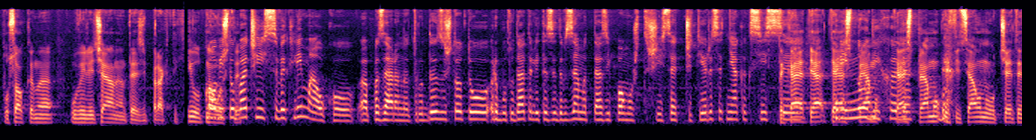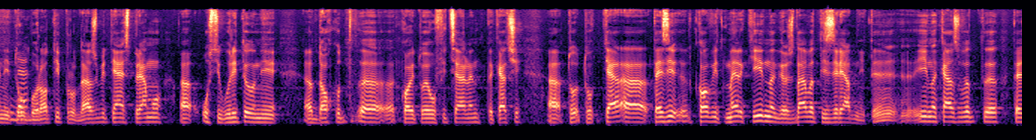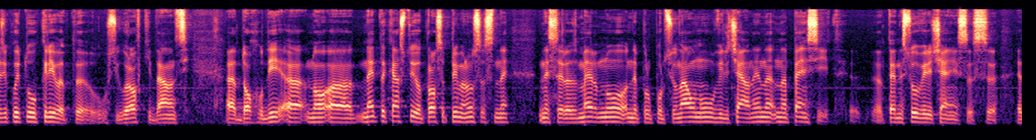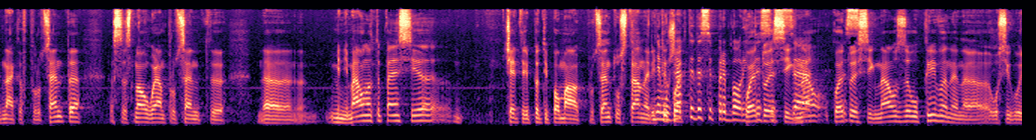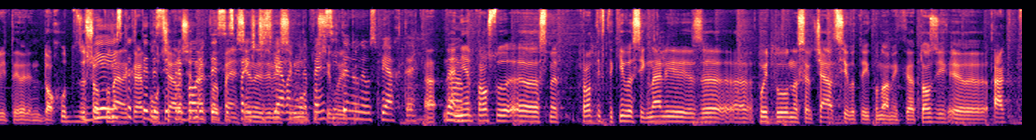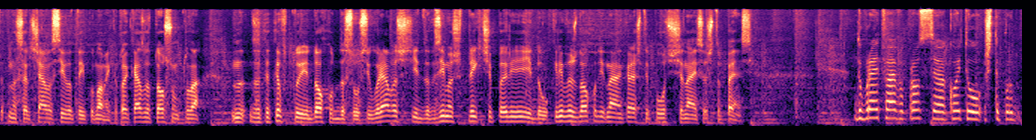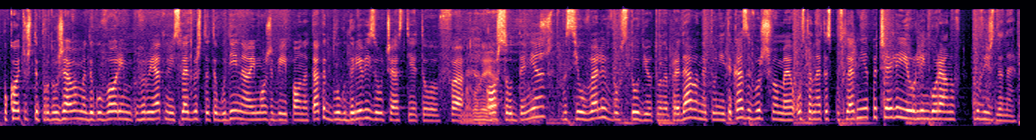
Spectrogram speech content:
посока на увеличаване на тези практики. Отново COVID ще... обаче изсветли малко а, пазара на труда, защото работодателите, за да вземат тази помощ 60-40, някак си се Така е, тя, тя, е спрямо, тя е да- спрямо официално отчетените Да. обороти, продажби, тя е спрямо а, осигурителни а, доход, а, който е официален. Така че а, то, то, тя, а, тези COVID мерки награждават изрядните и наказват а, тези, които укриват а, осигуровки, данъци, доходи. А, но не така стои въпроса, примерно с не, несъразмерно, непропорционално увеличаване на, на пенсиите. Те не са увеличени с е, еднакъв процент, а с много голям процент е, на минималната пенсия, 4 пъти по-малък процент останалите. Не можахте да се преборите което е, с, сигнал, а, което е с- сигнал за укриване на осигурителен доход, защото най-накрая да получаваш преборите еднаква с пенсия, независимо на от пенсиите, но не успяхте. А, не, А, ние просто а, сме против такива сигнали, за, които насърчават сивата економика. Този е, акт насърчава сивата економика. Той казва точно това. За какъвто и доход да се осигуряваш и да взимаш в пликче пари и да укриваш доходи, най-накрая ще получиш една и съща пенсия. Добре, това е въпрос, който ще, по който ще продължаваме да говорим, вероятно и следващата година, и може би и по-нататък. Благодаря ви за участието в Благодаря. още от деня. Васил Велев в студиото на предаването ни. Така завършваме. Останете с последния печели и Орлин Горанов. Довиждане.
